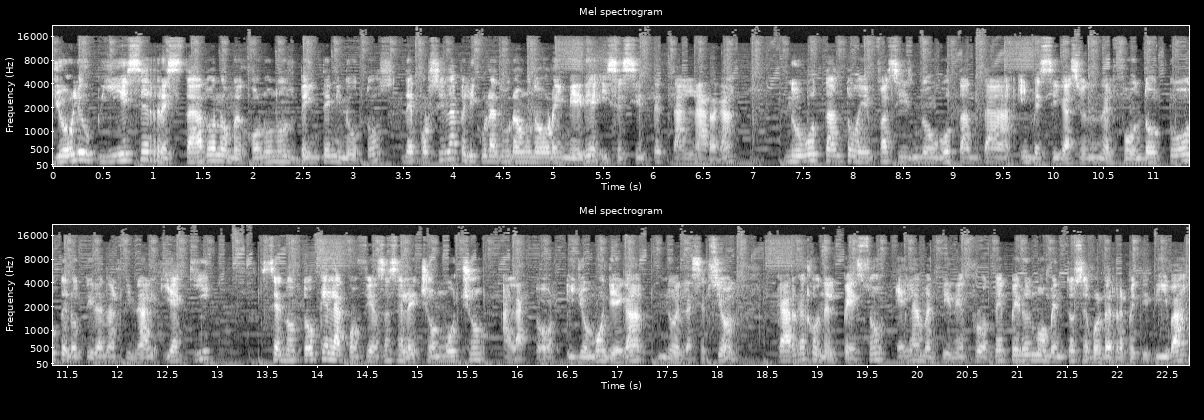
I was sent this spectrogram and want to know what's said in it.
Yo le hubiese restado a lo mejor unos 20 minutos. De por sí la película dura una hora y media y se siente tan larga no hubo tanto énfasis, no hubo tanta investigación en el fondo, todo te lo tiran al final. Y aquí se notó que la confianza se le echó mucho al actor. Y John Boyega no es la excepción. Carga con el peso, él la mantiene frote, pero en momentos se vuelve repetitiva,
